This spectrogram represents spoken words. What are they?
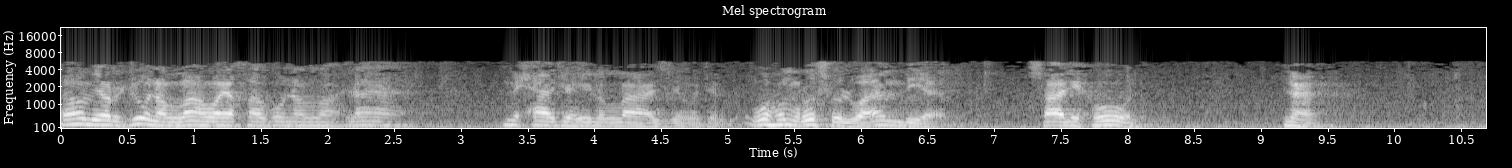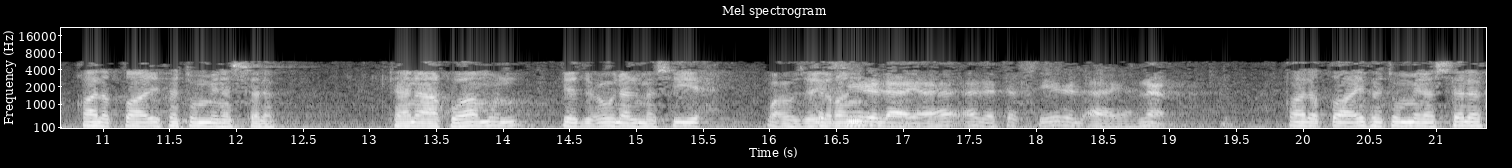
فهم يرجون الله ويخافون الله. لا بحاجة إلى الله عز وجل. وهم رسل وأنبياء صالحون. نعم. قالت طائفة من السلف كان أقوام يدعون المسيح وعزيرا تفسير الآية هذا تفسير الآية. نعم. قالت طائفة من السلف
